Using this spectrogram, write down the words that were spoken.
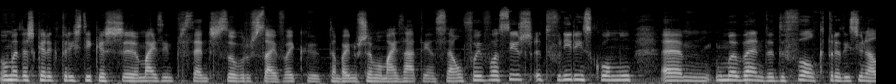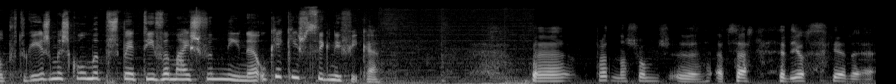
Uma das características eh, mais interessantes sobre os Seiva e que também nos chamam mais a atenção foi vocês definirem-se como ahm, uma banda de folk tradicional português, mas com uma perspectiva mais feminina. O que é que isto significa? Uh, pronto, nós somos, uh, apesar de eu ser uh,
